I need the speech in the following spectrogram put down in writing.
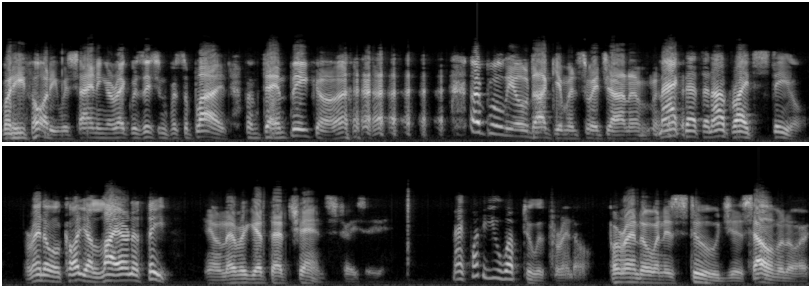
but he thought he was signing a requisition for supplies from Tampico. I pulled the old document switch on him. Mac, that's an outright steal. Parento will call you a liar and a thief. He'll never get that chance, Tracy. Mac, what are you up to with Parento? Parento and his stooge, uh, Salvador,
